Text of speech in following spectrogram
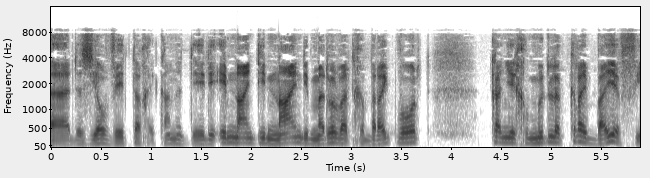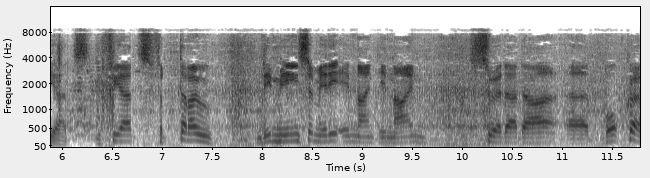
Uh dis heel wettig. Ek kan dit hê die M99 die middel wat gebruik word kan jy gemoedelik kry by 'n Fiat. Die Fiat vertrou die mense met die M99 sodat daar uh bokke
